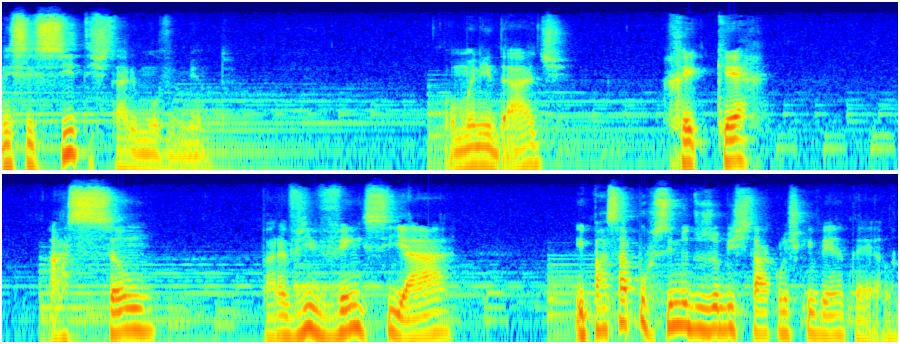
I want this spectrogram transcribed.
necessita estar em movimento. A humanidade requer ação para vivenciar e passar por cima dos obstáculos que vêm até ela.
